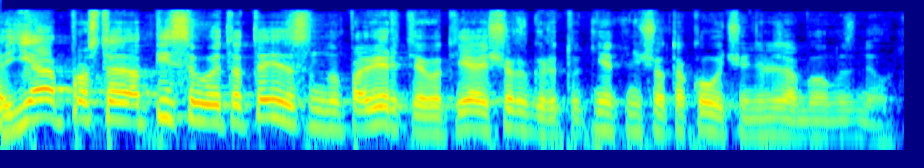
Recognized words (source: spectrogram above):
Я просто описываю это тезисом, но поверьте, вот я еще раз говорю, тут нет ничего такого, чего нельзя было бы сделать.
